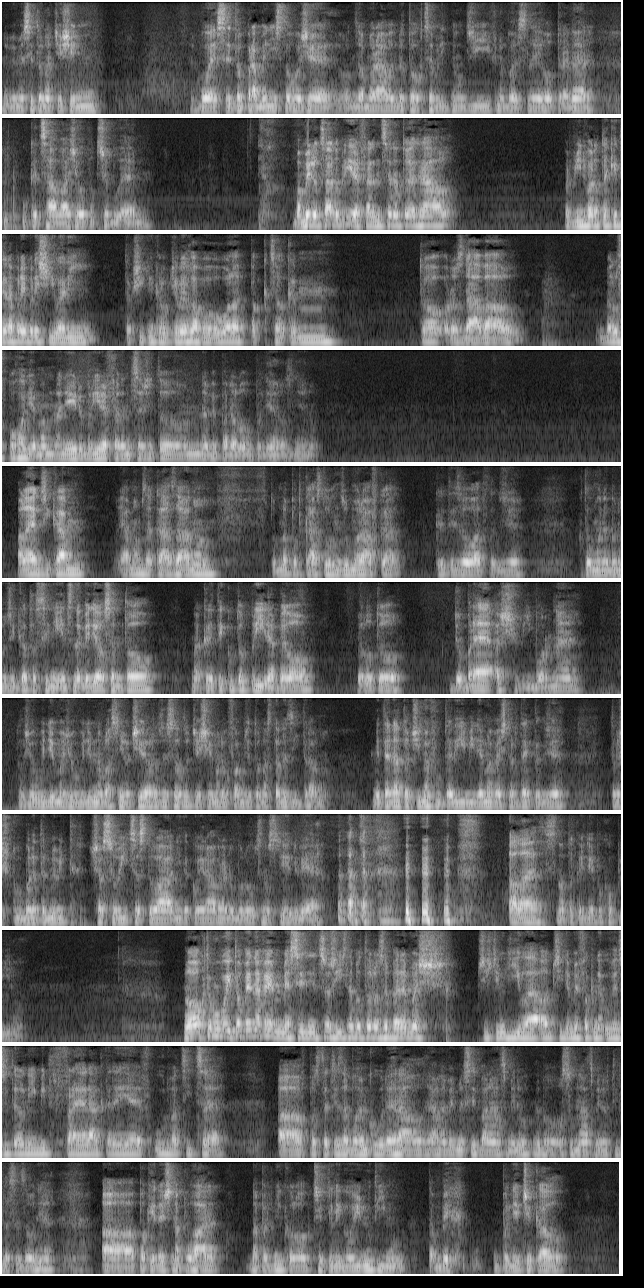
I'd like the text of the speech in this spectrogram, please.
Nevím, jestli to natěšení, nebo jestli to pramení z toho, že Honza Morávek do toho chce vlítnout dřív, nebo jestli jeho trenér ukecává, že ho potřebujeme. Máme docela dobrý reference na to, jak hrál. První dva doteky teda byly šílený, tak všichni kroutili hlavou, ale pak celkem to rozdával. Byl v pohodě, mám na něj dobrý reference, že to nevypadalo úplně hrozně. No. Ale jak říkám, já mám zakázáno v tomhle podcastu Honzu Morávka kritizovat, takže k tomu nebudu říkat asi nic. Neviděl jsem to, Na kritiku to prý nebylo. Bylo to dobré až výborné. Takže uvidím, že uvidím na vlastní oči a hrozně se na to těším a doufám, že to nastane zítra. No. My teda točíme v úterý, vyjdeme ve čtvrtek, takže trošku budete mít časový cestování, takový návrat do budoucnosti dvě. Ale snad to každý pochopí. No. no, k tomu Vojtovi nevím, jestli něco říct, nebo to rozebereme až v příštím díle, ale přijde mi fakt neuvěřitelný mít frajera, který je v U20 a v podstatě za Bohemku odehrál, já nevím, jestli 12 minut nebo 18 minut v této sezóně a pak jedeš na pohár na první kolo k třetiligovému týmu. Tam bych úplně čekal,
